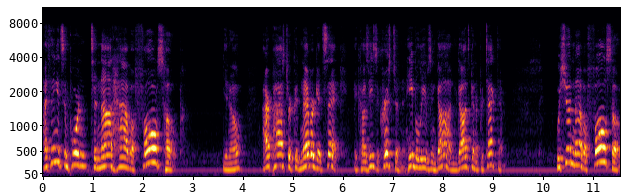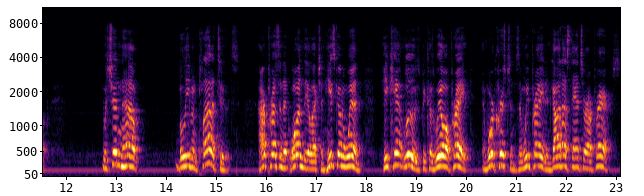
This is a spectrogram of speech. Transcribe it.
I think it's important to not have a false hope. You know, our pastor could never get sick because he's a Christian and he believes in God and God's going to protect him. We shouldn't have a false hope. We shouldn't have believe in platitudes. Our president won the election. He's going to win. He can't lose because we all prayed and we're Christians and we prayed and God has to answer our prayers.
